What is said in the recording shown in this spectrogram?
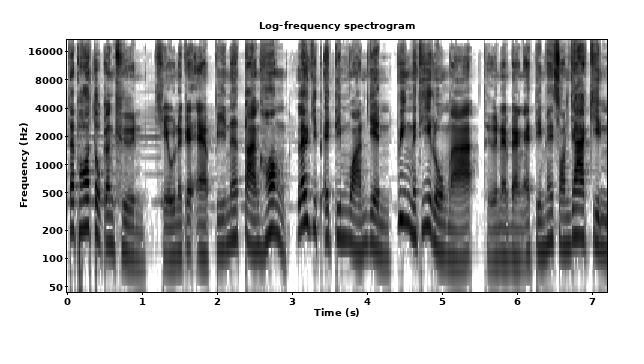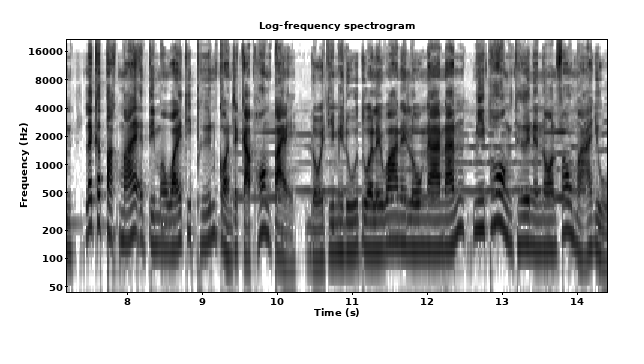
แต่พอตกกลางคืน เคลเนี่ยก็แอบปีนหน้าต่างห้อง แล้วหยิบไอติมหวานเย็นวิ่งไปที่โรงม้า เธอเนี่ยแบ่งไอติมให้ซอนย่ากิน และก็ปักไม้ไอติมเอาไว้ที่พื้นก่อนจะกลับห้องไป โดยที่ไม่รู้ตัวเลยว่าในโรงนานั้น มีพ่อของเธอเนี่ยนอนเฝ้าม้าอยู่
